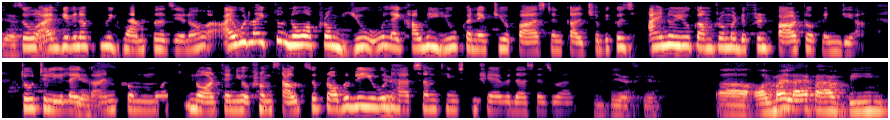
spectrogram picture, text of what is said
Yes, So yes, I've given a few examples, you know. I would like to know from you, like, how do you connect your past and culture? Because I know you come from a different part of India totally like yes, i'm from north and you're from south so probably you would yes. have some things to share with us as well Yes, yes. Uh, all my life, I have been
